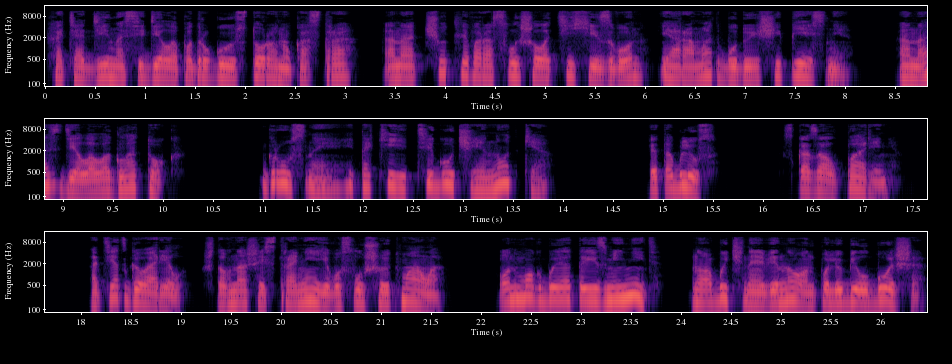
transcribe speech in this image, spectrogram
Хотя Дина сидела по другую сторону костра, она отчетливо расслышала тихий звон и аромат будущей песни. Она сделала глоток. Грустные и такие тягучие нотки. Это блюз, сказал парень. Отец говорил, что в нашей стране его слушают мало. Он мог бы это изменить, но обычное вино он полюбил больше,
